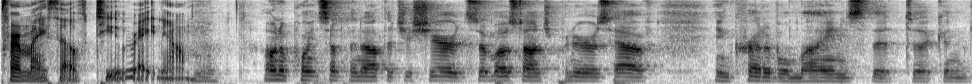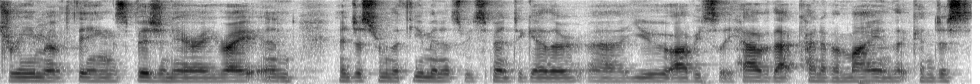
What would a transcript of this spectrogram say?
for myself too right now Yeah. I want to point something out that you shared. So most entrepreneurs have incredible minds that uh, can dream of things, visionary, right? And and just from the few minutes we spent together, uh, you obviously have that kind of a mind that can just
